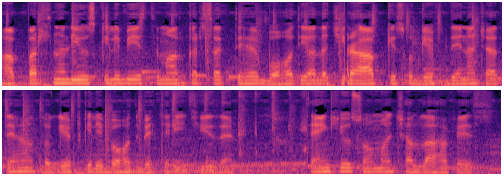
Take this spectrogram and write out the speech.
आप पर्सनल यूज़ के लिए भी इस्तेमाल कर सकते हैं, बहुत ही ज़्यादा चीज़। आप किसको गिफ्ट देना चाहते हैं तो गिफ्ट के लिए बहुत बेहतरीन चीज़ है। थैंक यू सो मच अल्लाह हाफिज़।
